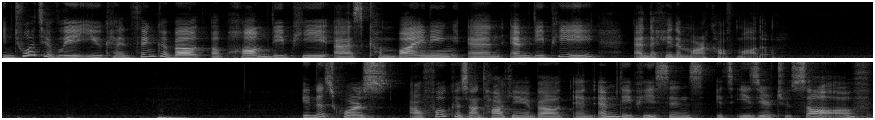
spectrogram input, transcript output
Intuitively, you can think about a POMDP as combining an MDP and the hidden Markov model. In this course, I'll focus on talking about an MDP since it's easier to solve.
